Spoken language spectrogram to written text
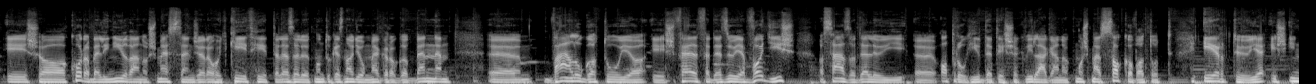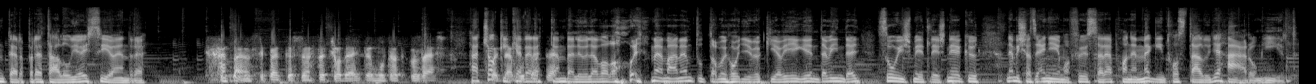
és a korabeli nyilvános messenger, ahogy két héttel ezelőtt mondtuk, ez nagyon megragad bennem, válogatója és felfedezője, vagyis a század elői apró hirdetések világának most már szakavatott értője és interpretálója is. Szia Endre! Hát nagyon szépen köszönöm ezt a csodás bemutatkozást. Hát csak kikeveredtem belőle valahogy, mert már nem tudtam, hogy hogy jövök ki a végén, de mindegy, szóismétlés nélkül. Nem is az enyém a főszerep, hanem megint hoztál ugye három hírt.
